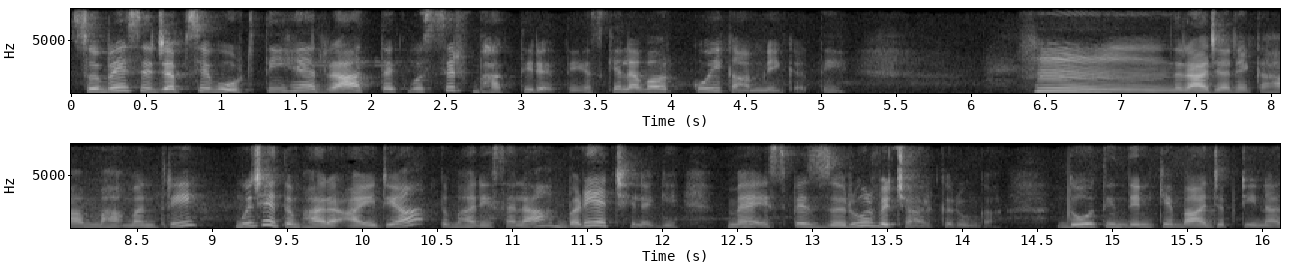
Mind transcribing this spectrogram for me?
सुबह से जब से वो उठती हैं, रात तक वो सिर्फ़ भागती रहती हैं, इसके अलावा और कोई काम नहीं करती। हम्म राजा ने कहा, महामंत्री, मुझे तुम्हारा आइडिया तुम्हारी सलाह बड़ी अच्छी लगी। मैं इस पर ज़रूर विचार करूँगा। दो तीन दिन के बाद जब टीना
